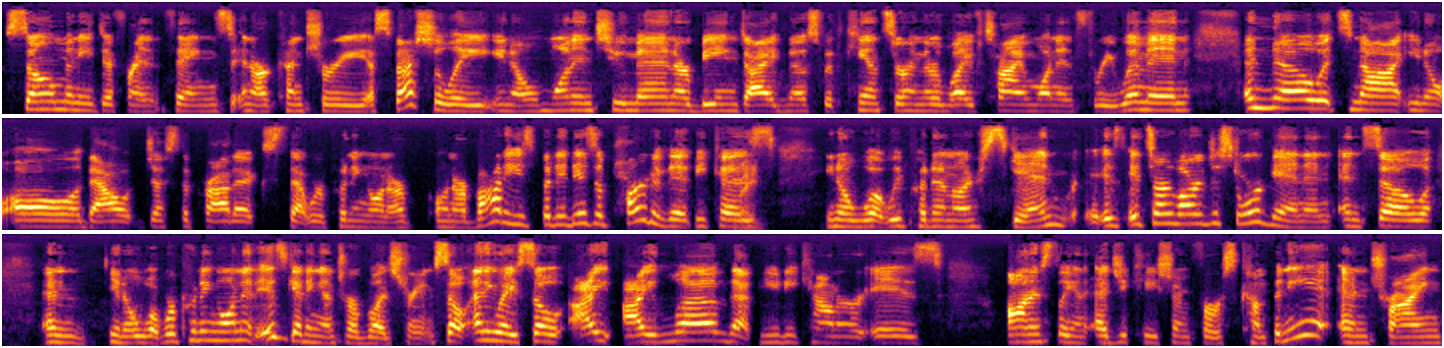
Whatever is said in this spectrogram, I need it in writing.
so many different things in our country, especially, you know, one in two men are being diagnosed with cancer in their lifetime, one in three women. And no, it's not, you know, all about just the products that we're putting on our on our bodies, but it is a part of it because, right. you know, what we put in our skin is it's our largest organ and and so and you know what we're putting on it is getting into our bloodstream. So anyway, so I I love that beauty counter is honestly an education first company and trying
